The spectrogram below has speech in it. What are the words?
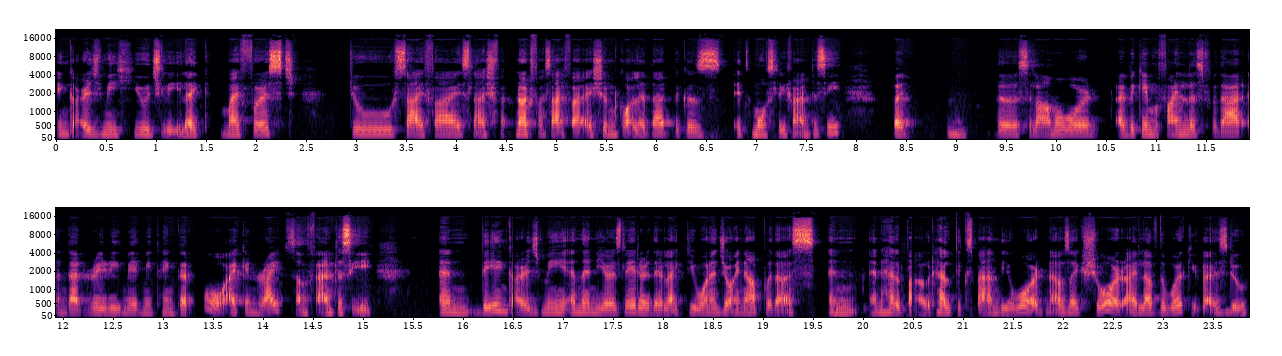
encouraged me hugely. Like my first two sci-fi slash not for sci-fi, I shouldn't call it that because it's mostly fantasy. But the Salam Award, I became a finalist for that, and that really made me think that oh, I can write some fantasy. And they encouraged me and then years later they're like do you want to join up with us and and help out help expand the award? And i was like sure i love the work you guys do.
